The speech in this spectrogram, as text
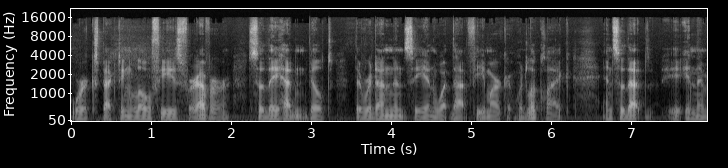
were expecting low fees forever so they hadn't built the redundancy and what that fee market would look like. And so that in the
